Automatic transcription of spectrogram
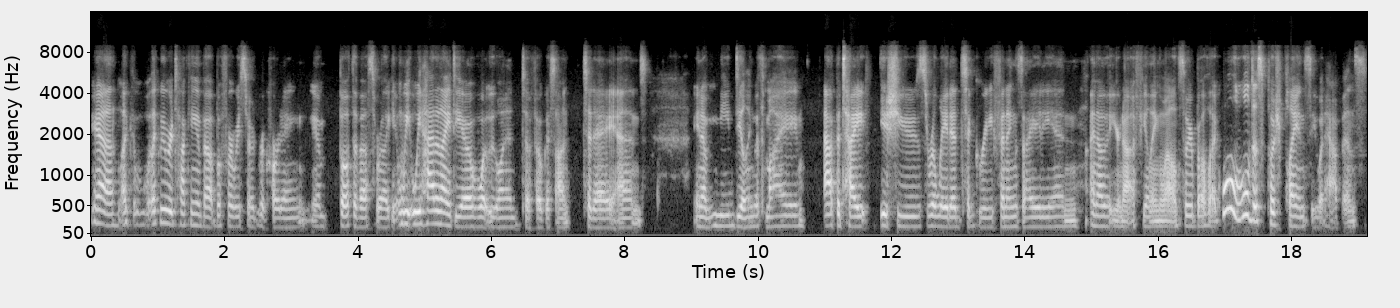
yeah like like we were talking about before we started recording you know, both of us were like we, we had an idea of what we wanted to focus on today and you know me dealing with my appetite issues related to grief and anxiety. And i know that you're not feeling well. So we're both like well we'll just push play and see what happens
